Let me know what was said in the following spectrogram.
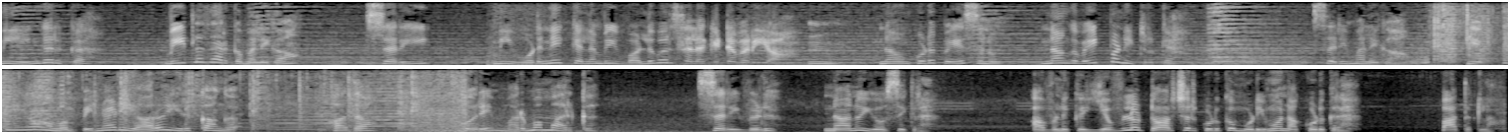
நீ எங்க இருக்க? வீட்டில தான் இருக்க மல்லிகா. சரி நீ உடனே கிளம்பி வள்ளுவர் சிலை கிட்ட வரியா? நான் உன் கூட பேசணும். நாங்க வெயிட் பண்ணிட்டு இருக்கேன் சரி மல்லிகா. எப்படியோ அவன் பின்னாடி யாரோ இருக்காங்க. அதான் ஒரே மர்மமா இருக்கு. சரி விடு. நானும் யோசிக்கிறேன். அவனுக்கு எவ்வளவு டார்ச்சர் கொடுக்க முடியுமோ நான் கொடுக்கறேன். பாத்துக்கலாம்.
